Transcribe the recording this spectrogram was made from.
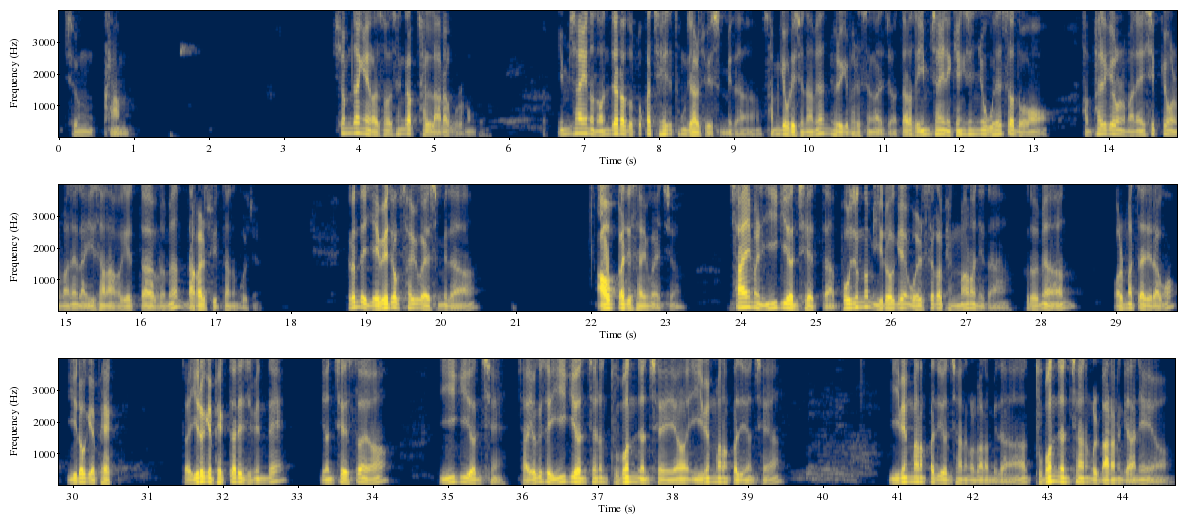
증 감. 시험장에 가서 생각 잘 나라고 그러는 거예요. 임차인은 언제라도 똑같이 해지 통지할 수 있습니다. 3개월이 지나면 효력이 발생하죠. 따라서 임차인이 갱신 요구했어도 한 8개월 만에 10개월 만에 나 이사 나가겠다 그러면 나갈 수 있다는 거죠. 그런데 예외적 사유가 있습니다. 아홉 가지 사유가 있죠. 차임을 2기 연체했다. 보증금 1억에 월세가 100만 원이다. 그러면 얼마짜리라고? 1억에 100. 자, 1억에 100짜리 집인데 연체했어요. 2기 연체. 자, 여기서 2기 연체는 두 번 연체예요. 200만 원까지 연체야. 200만 원까지 연체하는 걸 말합니다. 두 번 연체하는 걸 말하는 게 아니에요.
